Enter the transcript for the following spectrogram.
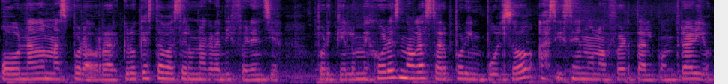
o nada más por ahorrar. Creo que esta va a ser una gran diferencia, porque lo mejor es no gastar por impulso, así sea en una oferta. Al contrario,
